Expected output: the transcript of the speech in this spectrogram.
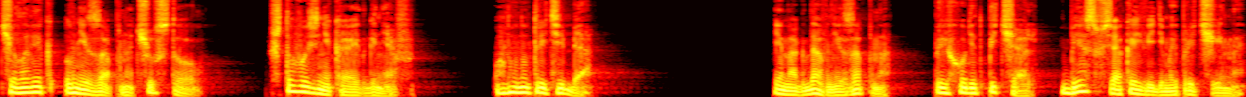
человек внезапно чувствовал, что возникает гнев. Он внутри тебя. Иногда внезапно приходит печаль, без всякой видимой причины.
